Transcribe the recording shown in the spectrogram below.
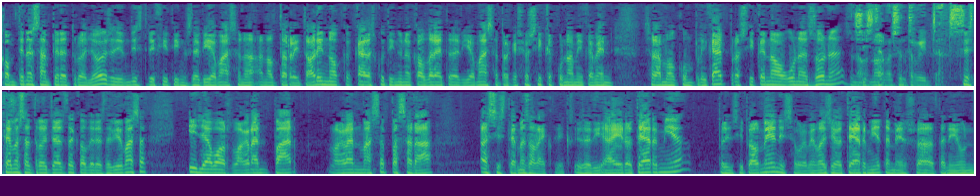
com tenen Sant Pere Torelló, és a dir, un district heatings de biomassa en, en el territori, no que cadascú tingui una caldereta de biomassa, perquè això sí que econòmicament serà molt complicat, però sí que en algunes zones... No, Sistemes no, centralitzats. Sistemes centralitzats de calderes de biomassa, i llavors la gran part, la gran massa passarà a sistemes elèctrics, és a dir, aerotèrmia, principalment, i segurament la geotèrmia també s'ha de tenir un,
